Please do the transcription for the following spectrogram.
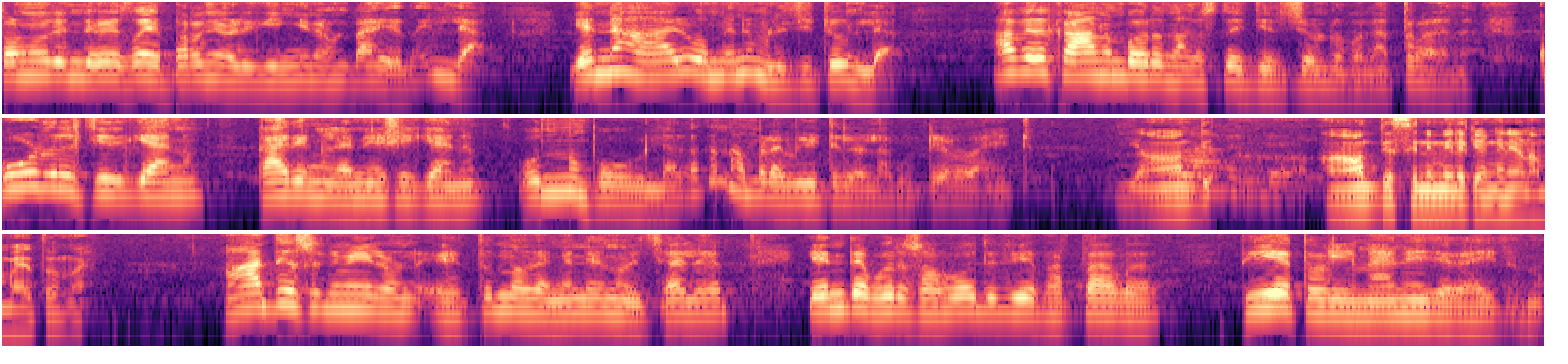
തൊണ്ണൂറ്റഞ്ച് വയസ്സായി പറഞ്ഞു ഒഴുകി ഇങ്ങനെ ഉണ്ടായിരുന്നില്ല. എന്നെ ആരും ഒന്നിനും വിളിച്ചിട്ടുമില്ല. അവർ കാണുമ്പോൾ ഒരു നമസ്തേ ചിരിച്ചുകൊണ്ട് പോലെ അത്ര തന്നെ കൂടുതൽ ചിരിക്കാനും കാര്യങ്ങൾ അന്വേഷിക്കാനും ഒന്നും പോവില്ല. അതൊക്കെ നമ്മുടെ വീട്ടിലുള്ള കുട്ടികളുമായിട്ട്. ഈ ആദ്യ ആദ്യ സിനിമയിലേക്ക് എങ്ങനെയാണ് അമ്മ എത്തുന്നത് ആദ്യ സിനിമയിൽ എത്തുന്നത് എങ്ങനെയെന്ന് വെച്ചാൽ എന്റെ ഒരു സഹോദരി ഭർത്താവ് തിയേറ്ററിൽ മാനേജരായിരുന്നു.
